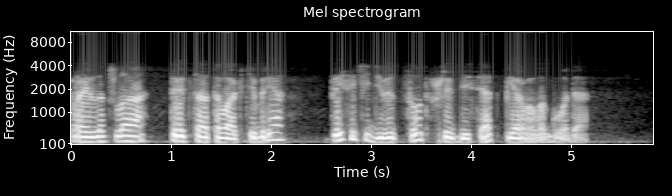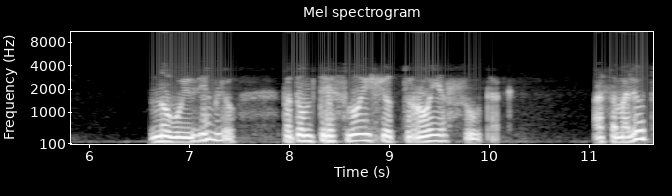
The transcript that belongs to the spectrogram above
произошла 30 октября 1961 года. Новую Землю потом трясло еще трое суток, а самолет,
